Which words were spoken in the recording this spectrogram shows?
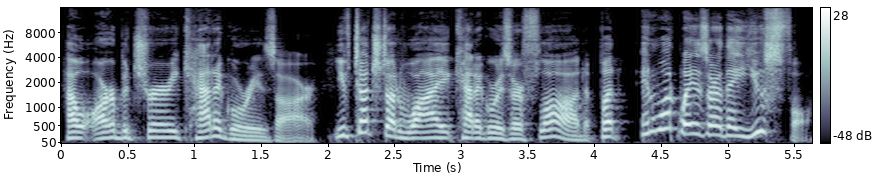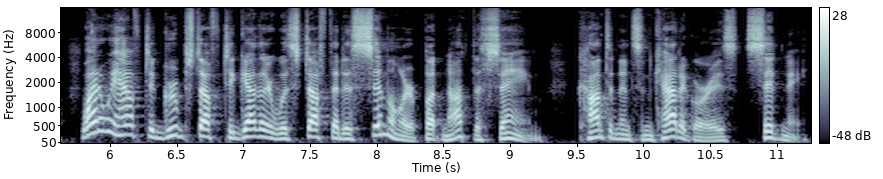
how arbitrary categories are. You've touched on why categories are flawed, but in what ways are they useful? Why do we have to group stuff together with stuff that is similar but not the same? Continents and categories, Sydney.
